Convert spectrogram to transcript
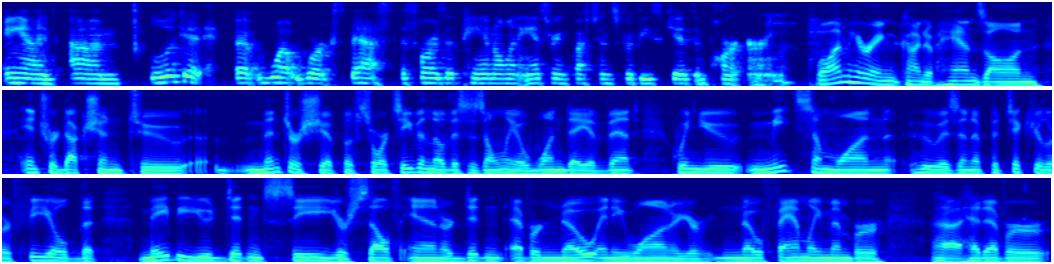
and um, look at, at what works best as far as a panel and answering questions for these kids and partnering. Well, I'm hearing kind of hands-on introduction to mentorship of sorts, even though this is only a one-day event. When you meet someone someone who is in a particular field that maybe you didn't see yourself in or didn't ever know anyone or your no family member uh, had ever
